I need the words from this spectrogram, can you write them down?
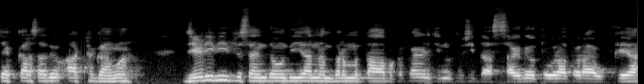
ਚੈੱਕ ਕਰ ਸਕਦੇ ਹੋ 8 ਗਾਵਾਂ। ਜਿਹੜੀ ਵੀ ਪਸੰਦ ਆਉਂਦੀ ਆ, ਨੰਬਰ ਮੁਤਾਬਕ ਭੈਣ ਜੀ ਨੂੰ ਤੁਸੀਂ ਦੱਸ ਸਕਦੇ ਹੋ, ਤੋਰਾ ਤੋਰਾ ਓਕੇ ਆ।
